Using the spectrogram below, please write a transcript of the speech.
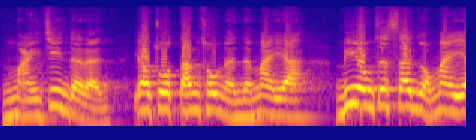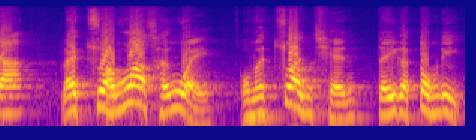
买进的人要做当冲人的卖压，利用这三种卖压来转化成为我们赚钱的一个动力，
